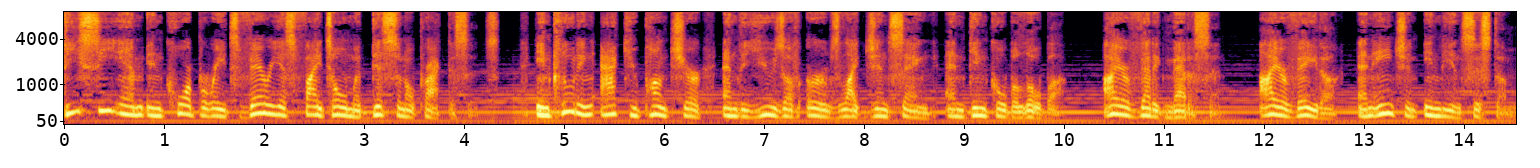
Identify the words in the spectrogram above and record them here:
DCM incorporates various phytomedicinal practices, including acupuncture and the use of herbs like ginseng and ginkgo biloba. Ayurvedic medicine. Ayurveda, an ancient Indian system,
